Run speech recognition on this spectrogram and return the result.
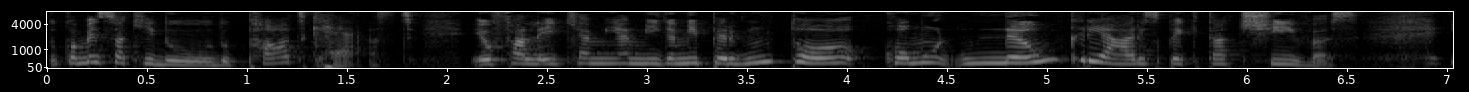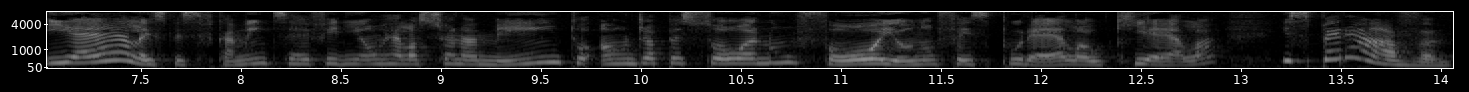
no começo aqui do, do podcast, eu falei que a minha amiga me perguntou como não criar expectativas. E ela, especificamente, se referia a um relacionamento onde a pessoa não foi ou não fez por ela o que ela esperava.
